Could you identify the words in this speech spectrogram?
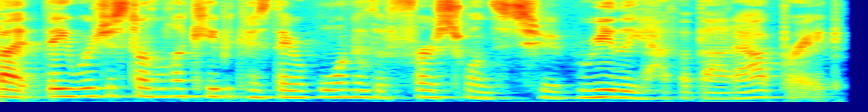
but they were just unlucky because they were one of the first ones to really have a bad outbreak.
